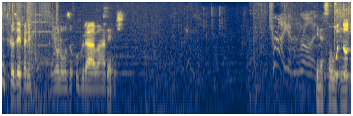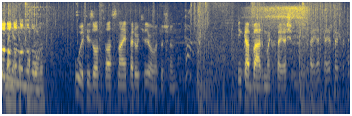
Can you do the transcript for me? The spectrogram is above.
Itt középen itt jolózok ugrálva, hát Szép. most no, no, menjetek ultizott a sniper, úgyhogy óvatosan. Inkább várd meg fejes. Feje, feje, feje, feje.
